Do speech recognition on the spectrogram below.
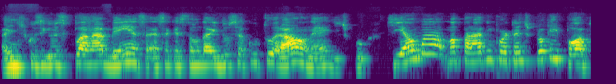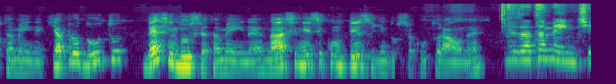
a gente conseguiu explanar bem essa, essa questão da indústria cultural, né? De tipo, que é uma, uma parada importante pro K-pop também, né? Que é produto dessa indústria também, né? Nasce nesse contexto de indústria cultural, né? Exatamente.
